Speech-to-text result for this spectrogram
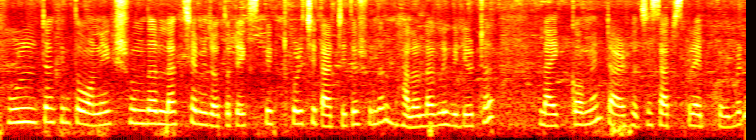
ফুলটা কিন্তু অনেক সুন্দর লাগছে, আমি যতটা এক্সপেক্ট করেছি তার চেয়ে সুন্দর, ভালো লাগলে ভিডিওটা লাইক কমেন্ট আর হচ্ছে সাবস্ক্রাইব করবেন।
